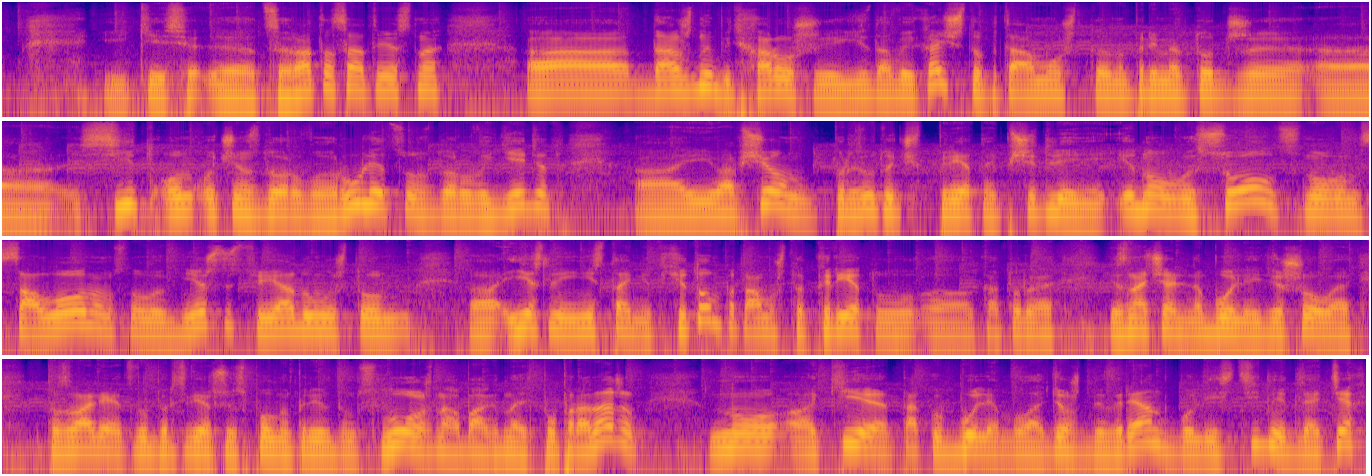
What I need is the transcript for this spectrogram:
и кейс э, Церата, соответственно, э, должны быть хорошие ездовые качества, потому что, например, тот же э, Сид, он очень здорово рулится, он здорово едет, э, и вообще он производит очень приятное впечатление. И новый Сол с новым салоном, с новой внешностью, я думаю, что он, если не станет хитом, потому что Крету, которая изначально более дешевая, позволяет выбрать версию с полным приводом, сложно обогнать по продажам, но Kia такой более молодежный вариант, более стильный для тех,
